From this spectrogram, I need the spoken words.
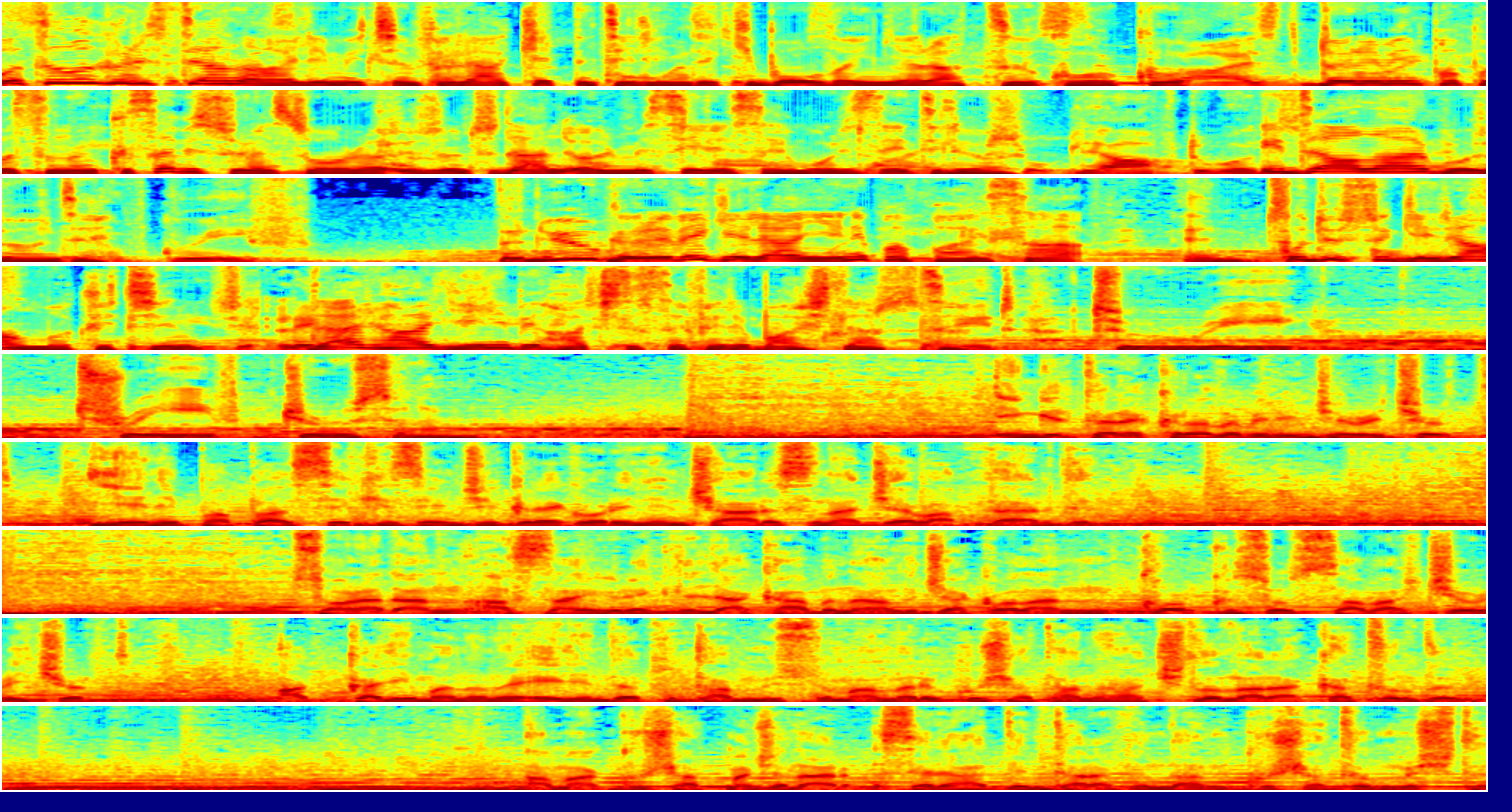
Batılı Hristiyan alemi için felaket niteliğindeki bu olayın yarattığı korku, dönemin papasının kısa bir süre sonra üzüntüden ölmesiyle sembolize ediliyor. İddialar bu yönde. Göreve gelen yeni papa ise Kudüs'ü geri almak için derhal yeni bir Haçlı seferi başlattı. İngiltere Kralı 1. Richard, yeni Papa 8. Gregory'nin çağrısına cevap verdi. Sonradan aslan yürekli lakabını alacak olan korkusuz savaşçı Richard, Akka limanını elinde tutan Müslümanları kuşatan Haçlılara katıldı. Ama kuşatmacılar Selahaddin tarafından kuşatılmıştı.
